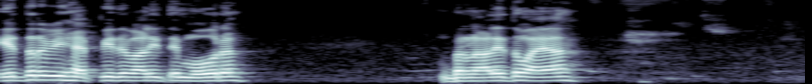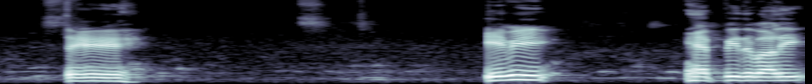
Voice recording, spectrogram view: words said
ਇੱਧਰ ਵੀ ਹੈਪੀ ਦੀਵਾਲੀ ਤੇ ਮੋਰ ਬਰਨਾਲੇ ਤੋਂ ਆਇਆ। ਤੇ ਇਹ ਵੀ ਹੈਪੀ ਦੀਵਾਲੀ,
